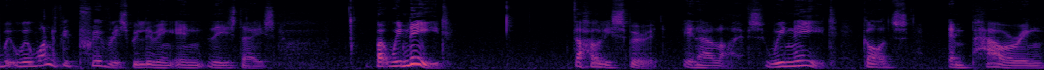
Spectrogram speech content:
we're wonderfully privileged to be living in these days. But we need the Holy Spirit in our lives. We need God's empowering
